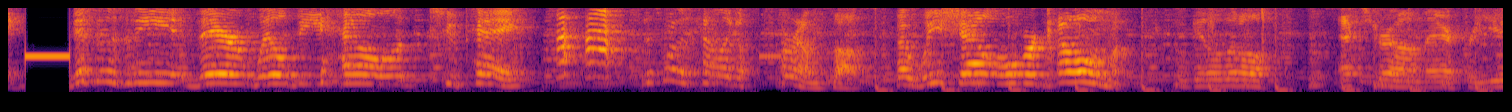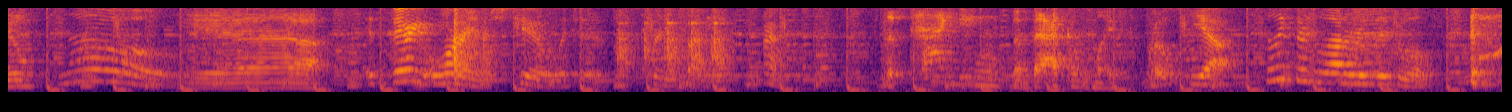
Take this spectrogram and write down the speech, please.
longer. Is even ending. This is the There Will Be Hell to Pay. this one is kind of like a f around sauce. But we shall overcome. We'll get a little extra on there for you. No. Yeah. It's very orange too, which is pretty funny. It's attacking the back of my throat. Yeah, I feel like there's a lot of residuals.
